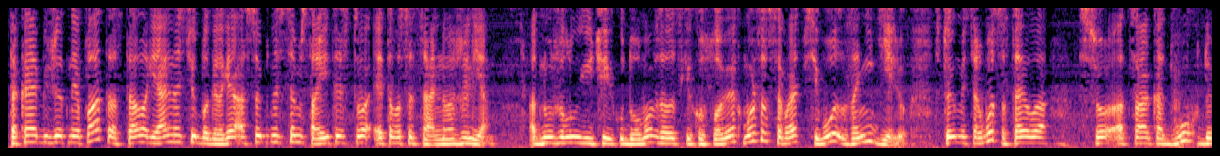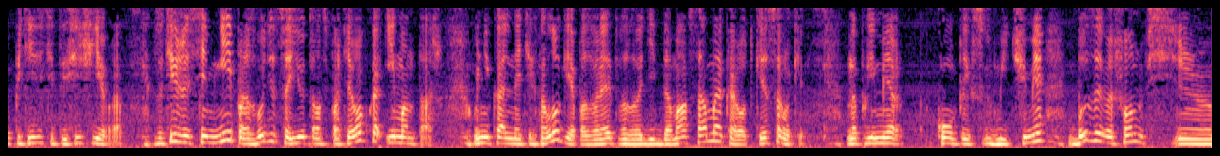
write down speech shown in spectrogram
Такая бюджетная плата стала реальностью благодаря особенностям строительства этого социального жилья. Одну жилую ячейку дома в заводских условиях можно собрать всего за неделю. Стоимость работ составила от 42 до 50 тысяч евро. За те же 7 дней производится ее транспортировка и монтаж. Уникальная технология позволяет возводить дома в самые короткие сроки. Например, комплекс в Митчеме был завершен э,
